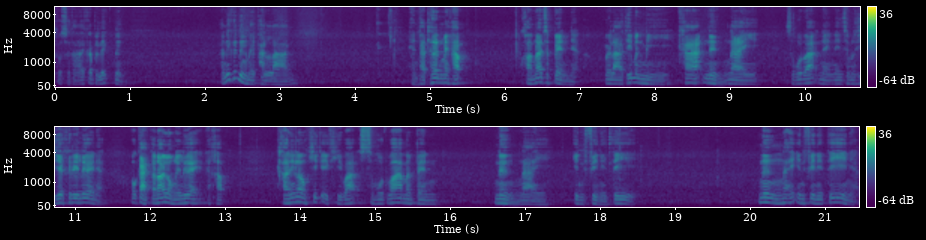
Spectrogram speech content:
ตัวสุดท้ายก็เป็นเลข 1 อันนี้คือ 1 ในพันล้าน เห็นแพทเทิร์นไหมครับ ความน่าจะเป็นเนี่ย เวลาที่มันมีค่า 1 ในสมมติว่าในในจำนวนที่เยอะขึ้นเรื่อยๆเนี่ยโอกาสก็น้อยลงเรื่อยๆนะครับ คราวนี้เราคิดอีกทีว่าสมมติว่ามันเป็น 1 ในอินฟินิตี้ 1ในอินฟินิตี้เนี่ย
